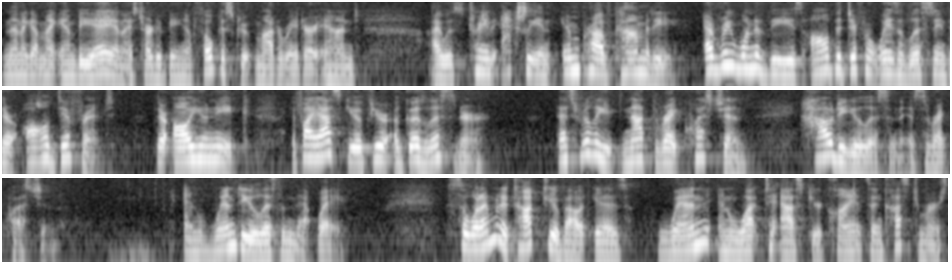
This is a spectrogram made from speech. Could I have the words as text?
And then I got my MBA and I started being a focus group moderator, and I was trained actually in improv comedy. Every one of these, all the different ways of listening, they're all different. They're all unique. If I ask you if you're a good listener, that's really not the right question. How do you listen is the right question. And when do you listen that way? So, what I'm going to talk to you about is when and what to ask your clients and customers,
